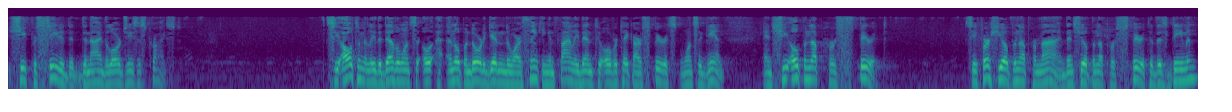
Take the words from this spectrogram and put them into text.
she proceeded to deny the Lord Jesus Christ. See, ultimately, the devil wants an open door to get into our thinking and finally then to overtake our spirits once again. And she opened up her spirit. See, first she opened up her mind, then she opened up her spirit to this demon.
